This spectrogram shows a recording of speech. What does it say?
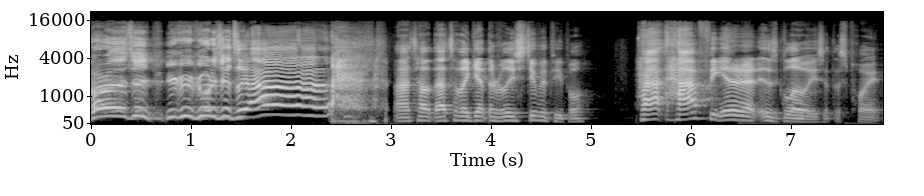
All right, that's it. You're gonna go to jail." Like, ah. that's how that's how they get the really stupid people. Ha- half the internet is glowies at this point.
